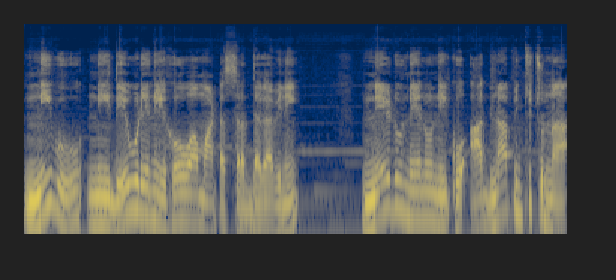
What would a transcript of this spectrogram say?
నీవు నీ దేవుడైన హోవా మాట శ్రద్ధగా విని నేడు నేను నీకు ఆజ్ఞాపించుచున్న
